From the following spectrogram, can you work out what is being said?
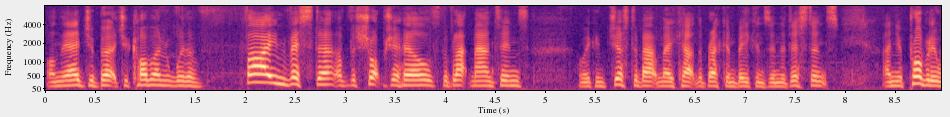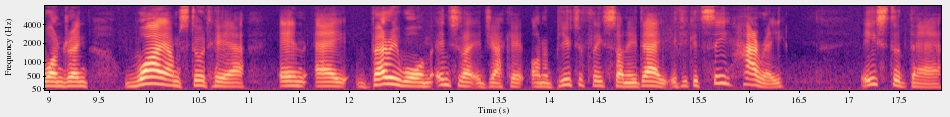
on the edge of Bircher Common with a fine vista of the Shropshire Hills, the Black Mountains, and we can just about make out the Brecon Beacons in the distance. And you're probably wondering why I'm stood here in a very warm insulated jacket on a beautifully sunny day. If you could see Harry, he stood there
